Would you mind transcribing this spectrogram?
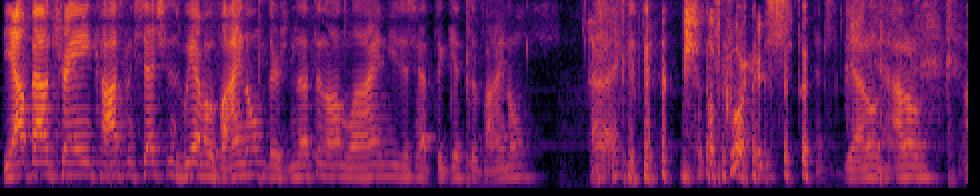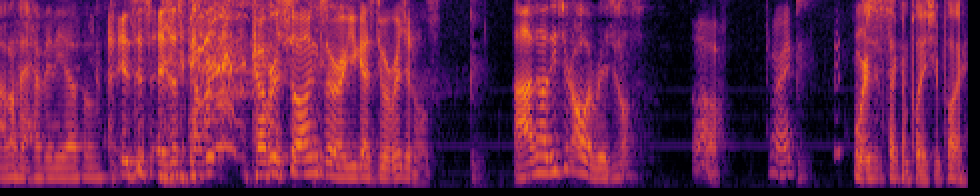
the Outbound Train Cosmic Sessions. We have a vinyl. There's nothing online. You just have to get the vinyl. All right. Of course. Yeah, I don't I don't I don't have any of them. Is this is this cover cover songs or are you guys do originals? Uh, no, these are all originals. Oh, all right. Where's the second place you play?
